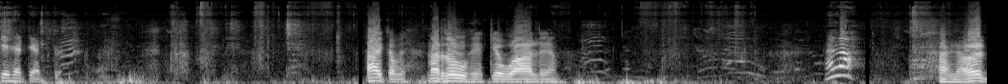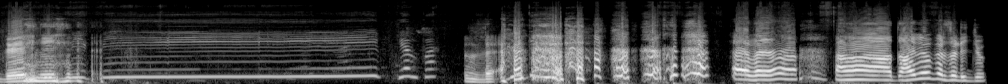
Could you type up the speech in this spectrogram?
કે છે ટ્રેક્ટર હા કવે મારે જોવું છે કેવું હાલે એમ. હાલો. અને હવે બે ની. પીપ, પીપ. કેમ પર ભાઈ હા, હા હાઈવે ઉપર ચડી ગયો.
